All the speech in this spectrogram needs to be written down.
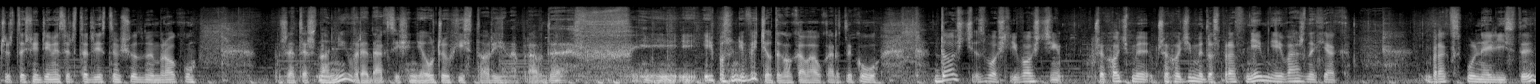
czy 1947 roku że też no, nikt w redakcji się nie uczył historii naprawdę i, i, i po prostu nie wyciął tego kawałka artykułu. Dość złośliwości. Przechodźmy, przechodzimy do spraw nie mniej ważnych jak brak wspólnej listy.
